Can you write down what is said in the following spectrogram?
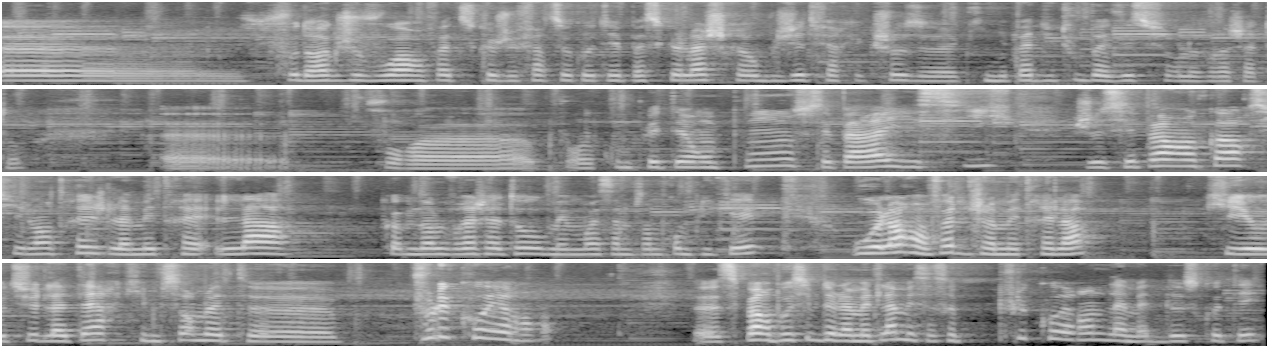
Euh, faudra que je vois en fait ce que je vais faire de ce côté parce que là je serais obligée de faire quelque chose euh, qui n'est pas du tout basé sur le vrai château. Euh, pour, euh, pour le compléter en pont, c'est pareil ici. Je sais pas encore si l'entrée je la mettrai là comme dans le vrai château, mais moi ça me semble compliqué. Ou alors en fait je la mettrai là, qui est au-dessus de la terre, qui me semble être plus cohérent. c'est pas impossible de la mettre là, mais ça serait plus cohérent de la mettre de ce côté.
